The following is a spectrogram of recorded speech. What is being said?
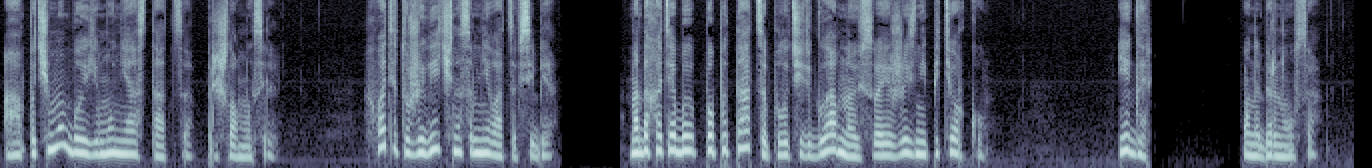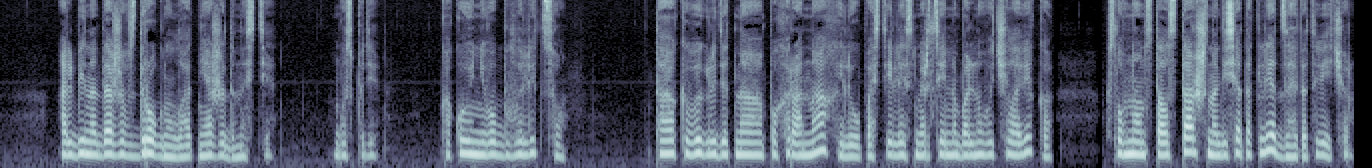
А почему бы ему не остаться, пришла мысль. Хватит уже вечно сомневаться в себе. Надо хотя бы попытаться получить главную в своей жизни пятерку. «Игорь», — он обернулся. Альбина даже вздрогнула от неожиданности. Господи, какое у него было лицо. Так выглядит на похоронах или у постели смертельно больного человека, словно он стал старше на десяток лет за этот вечер.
